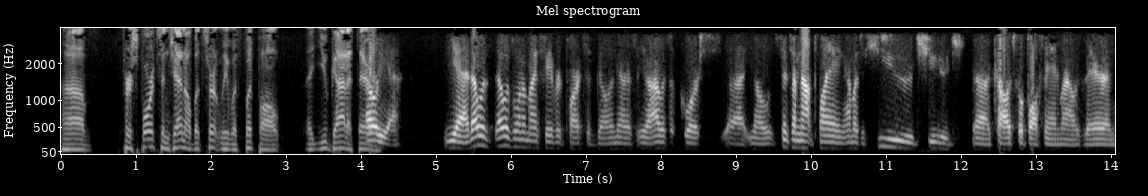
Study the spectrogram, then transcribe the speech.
uh, for sports in general, but certainly with football, uh, you got it there. Oh yeah. Yeah, that was that was one of my favorite parts of going there. You know, I was of course, uh, you know, since I'm not playing, I was a huge, huge uh, college football fan when I was there, and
